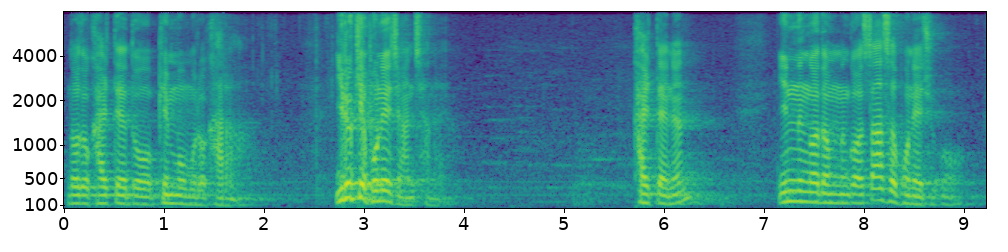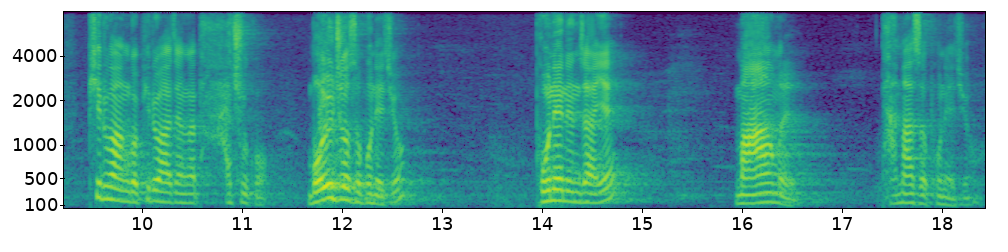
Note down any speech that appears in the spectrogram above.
너도 갈 때도 빈몸으로 가라. 이렇게 보내지 않잖아요. 갈 때는 있는 것 없는 거 싸서 보내주고 필요한 거 필요하지 않은 거 다 주고 뭘 줘서 보내죠? 보내는 자의 마음을 담아서 보내죠.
